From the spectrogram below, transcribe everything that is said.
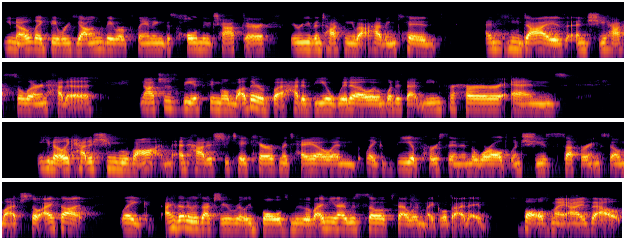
You know, like they were young, they were planning this whole new chapter. They were even talking about having kids. And he dies, and she has to learn how to not just be a single mother, but how to be a widow. And what does that mean for her? And you know, like how does she move on and how does she take care of Mateo and like be a person in the world when she's suffering so much? So I thought like I thought it was actually a really bold move. I mean, I was so upset when Michael died. I bawled my eyes out,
